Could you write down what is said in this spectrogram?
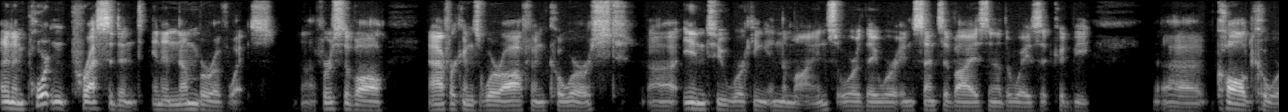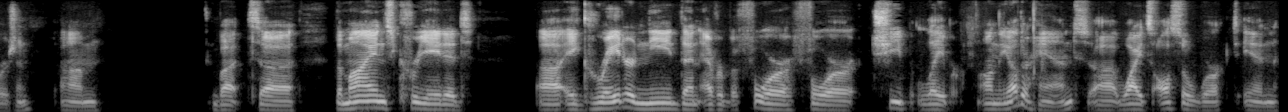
an important precedent in a number of ways. Uh, first of all, Africans were often coerced uh, into working in the mines, or they were incentivized in other ways that could be uh, called coercion. Um, but uh, the mines created uh, a greater need than ever before for cheap labor. On the other hand, uh, whites also worked in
